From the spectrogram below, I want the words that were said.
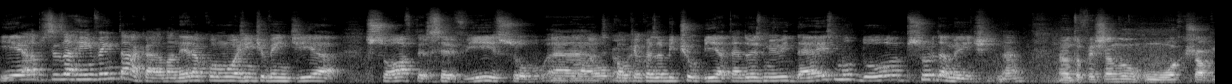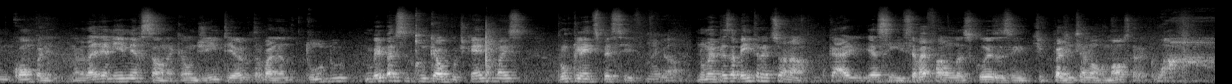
e ela precisa reinventar, cara. A maneira como a gente vendia software, serviço, é, ou qualquer coisa B2B até 2010 mudou absurdamente, né? Eu estou fechando um workshop em company. Na verdade é a minha imersão, né? Que é um dia inteiro trabalhando tudo, bem parecido com o que é o bootcamp, mas para um cliente específico. Legal. Numa empresa bem tradicional. Cara, e assim, você vai falando as coisas, assim, tipo, pra gente é normal, os caras, uau!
